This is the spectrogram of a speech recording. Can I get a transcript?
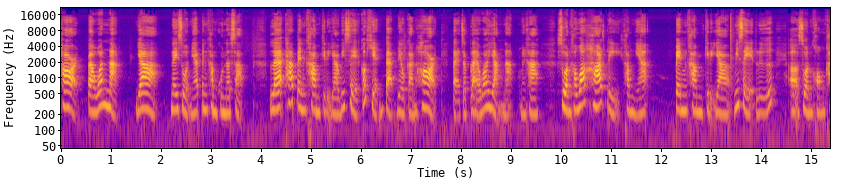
hard แปลว่าหนัก ยาก ในส่วนนี้เป็นคำคุณศัพท์ และถ้าเป็นคำกริยาวิเศษก็เขียนแบบเดียวกัน hard แต่จะแปลว่าอย่างหนักนะคะ ส่วนคำว่า hardly คำนี้เป็นคำกริยาวิเศษหรืออส่วนของค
